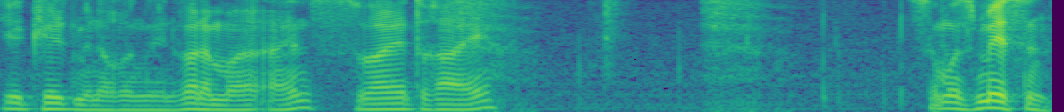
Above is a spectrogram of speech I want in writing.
Ihr killt mir noch irgendwen. Warte mal. Eins, zwei, drei. So muss missen.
